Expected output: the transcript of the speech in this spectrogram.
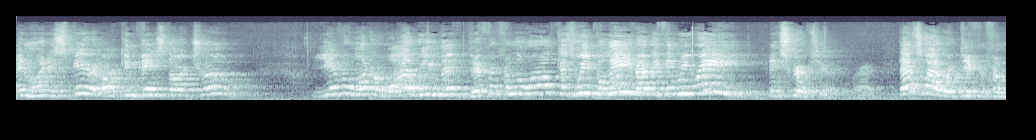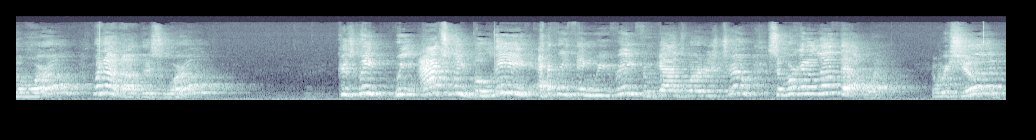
and what his spirit are convinced are true. You ever wonder why we live different from the world? Because we believe everything we read in Scripture. Right. That's why we're different from the world. We're not of this world. Because we, we actually believe everything we read from God's Word is true, so we're going to live that way. And we should.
